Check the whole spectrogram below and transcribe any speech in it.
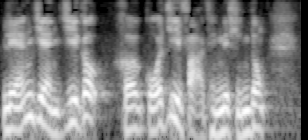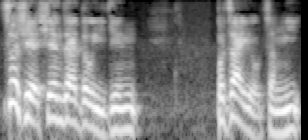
联检机构和国际法庭的行动。这些现在都已经不再有争议。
